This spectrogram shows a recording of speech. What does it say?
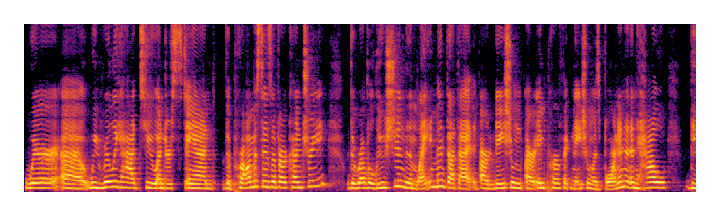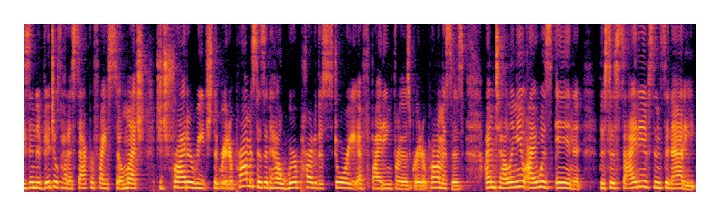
where uh, we really had to understand the promises of our country, the revolution, the enlightenment that, that our nation, our imperfect nation was born in, and how these individuals had to sacrifice so much to try to reach the greater promises and how we're part of the story of fighting for those greater promises. I'm telling you, I was in the Society of Cincinnati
